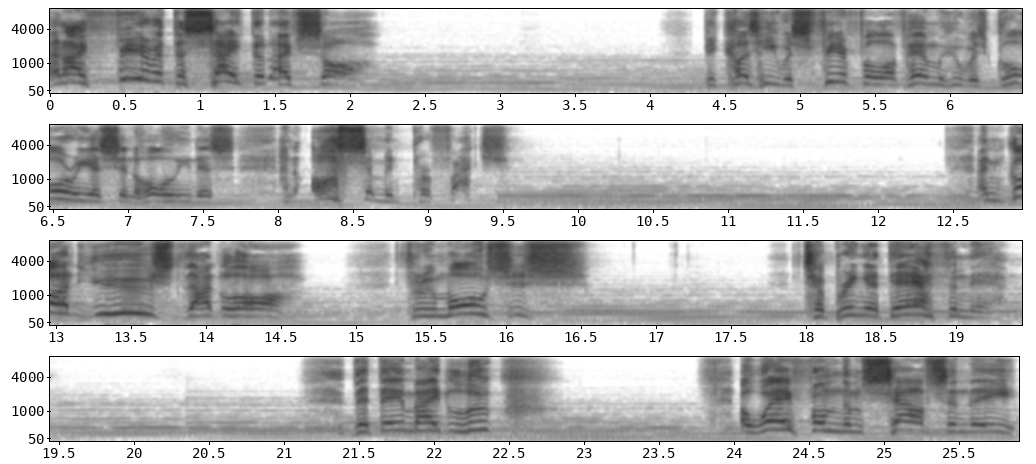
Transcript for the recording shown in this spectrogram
and I fear at the sight that I've saw. Because he was fearful of him who was glorious in holiness and awesome in perfection. And God used that law through Moses to bring a death in them that they might look away from themselves and they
